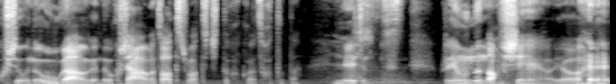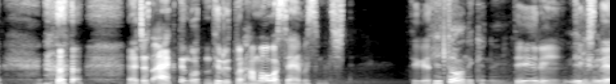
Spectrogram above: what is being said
хүч өвгөн аав хүч аавгаа зодож модчихдаг байхгүй цогтоо. Ээж нь өмнө нь новшин ёо. Яаж ч актингууд нь тэр үед бүр хамаагүй сайн байсан мэт шүү дээ. Тэгээд Хэдэн оны кино юм? дээр юм. Тэгснэ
